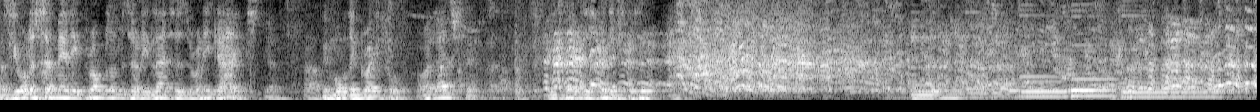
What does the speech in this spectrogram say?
If you want to send me any problems, any letters, or any gags, I'll be more than grateful. All right, lads? Instead, it's finished, is it?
